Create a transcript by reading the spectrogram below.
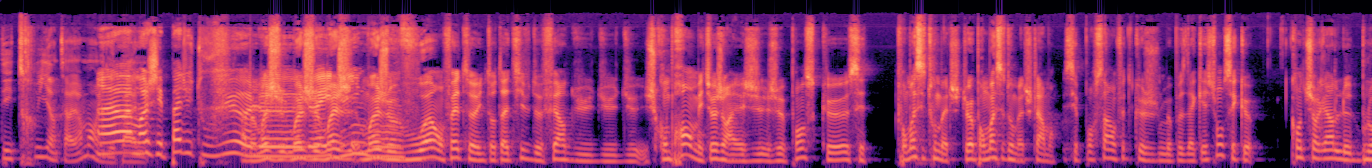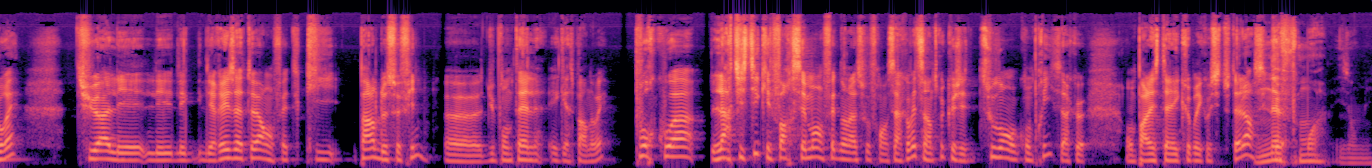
détruit intérieurement. ah, moi j'ai pas du tout vu Ah euh, bah moi, je, le, moi, je, vois en fait une tentative de faire du. Je comprends, mais tu vois, je pense que c'est pour moi c'est too much. Tu vois, pour moi c'est too much, clairement. C'est pour ça en fait que je me pose la question, c'est que quand tu regardes le Blu-ray, tu as les, les, les, les réalisateurs en fait qui parlent de ce film, euh, Dupontel et Gaspard Noé. Pourquoi l'artistique est forcément en fait dans la souffrance? C'est-à-dire qu'en fait c'est un truc que j'ai souvent compris. C'est-à-dire que on parlait de Stanley Kubrick aussi tout à l'heure. c'est que- Neuf mois, ils ont mis.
